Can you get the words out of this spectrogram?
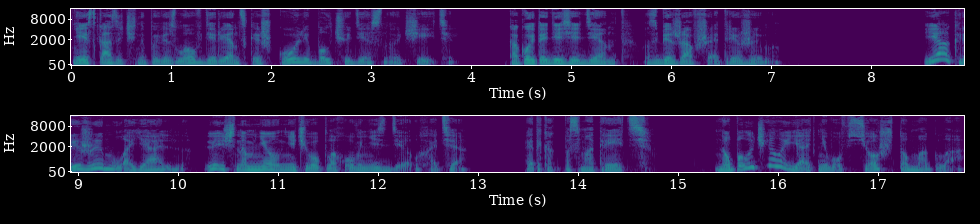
Ей сказочно повезло, в деревенской школе был чудесный учитель. Какой-то диссидент, сбежавший от режима. Я к режиму лояльна. Лично мне он ничего плохого не сделал, хотя... Это как посмотреть. Но получила я от него все, что могла.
